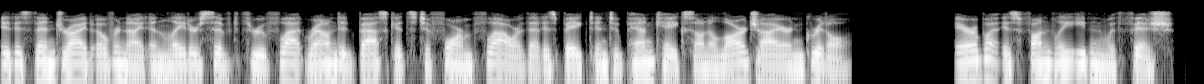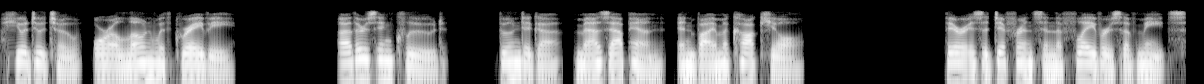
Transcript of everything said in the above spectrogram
It is then dried overnight and later sieved through flat rounded baskets to form flour that is baked into pancakes on a large iron griddle. Araba is fondly eaten with fish, hudutu, or alone with gravy. Others include bundiga, mazapan, and bimacacule. There is a difference in the flavors of meats,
